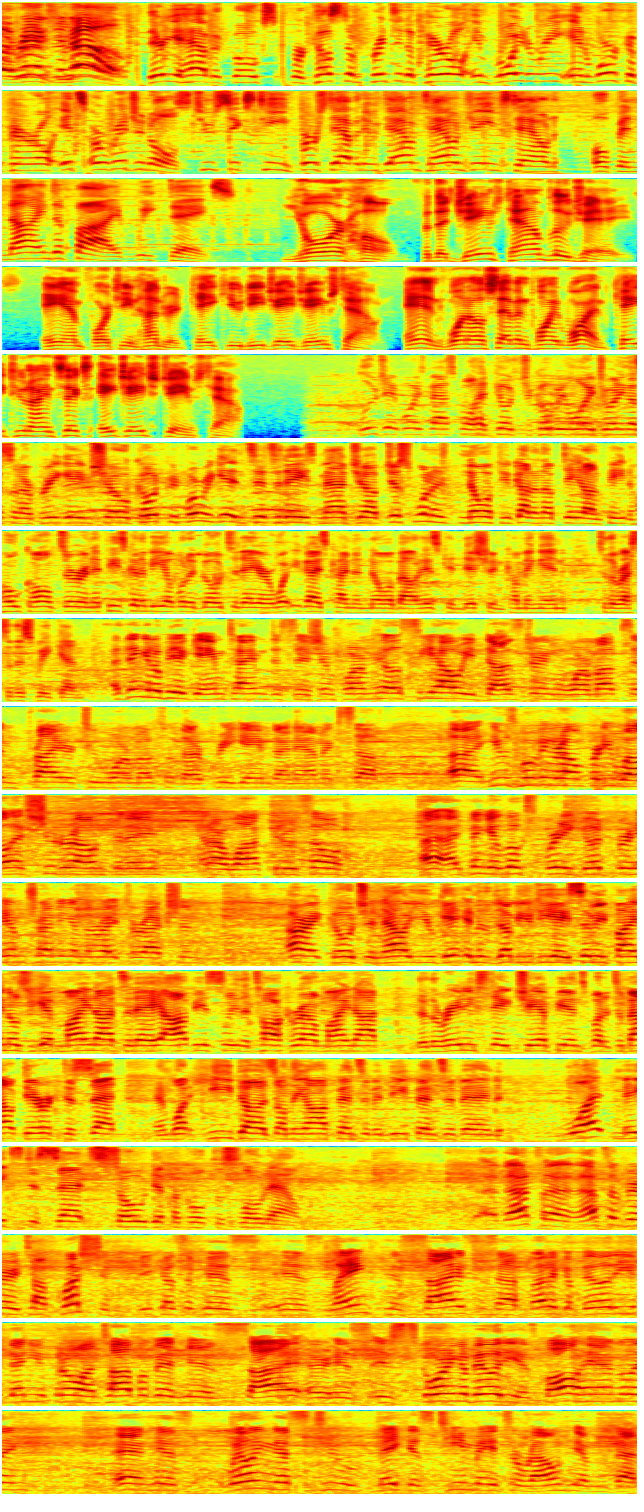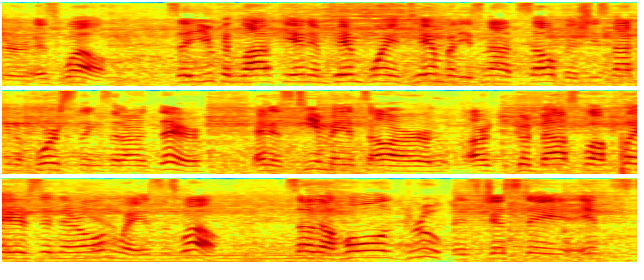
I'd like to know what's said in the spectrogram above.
Originals! There you have it, folks. For custom printed apparel, embroidery, and work apparel, it's Originals, 216 First Avenue, downtown Jamestown. Open 9 to 5 weekdays. Your home for the Jamestown Blue Jays. AM 1400 KQDJ Jamestown and 107.1 K296HH Jamestown. Blue Jay Boys basketball head coach Jacoby Lloyd joining us on our pregame show. Coach, before we get into today's matchup, just want to know if you've got an update on Peyton Hochhalter and if he's going to be able to go today or what you guys kind of know about his condition coming in to the rest of this weekend. I think it'll be a game time decision for him. He'll see how he does during warm ups and prior to warm ups with our pregame dynamic stuff. Uh, he was moving around pretty well at shoot around today in our walkthrough, so I, I think it looks pretty good for him, trending in the right direction. All right, coach, and now you get into the WDA semifinals. You get Minot today. Obviously, the talk around Minot, they're the reigning state champions, but it's about Derek Doucette and what he does on the offensive and defensive end. What makes Doucette so difficult to slow down? That's a that's a very tough question because of his his length, his size, his athletic ability. Then you throw on top of it his size or his his scoring ability, his ball handling, and his willingness to make his teammates around him better as well. So you can lock in and pinpoint him, but he's not selfish. He's not going to force things that aren't there, and his teammates are are good basketball players in their own ways as well. So the whole group is just a it's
